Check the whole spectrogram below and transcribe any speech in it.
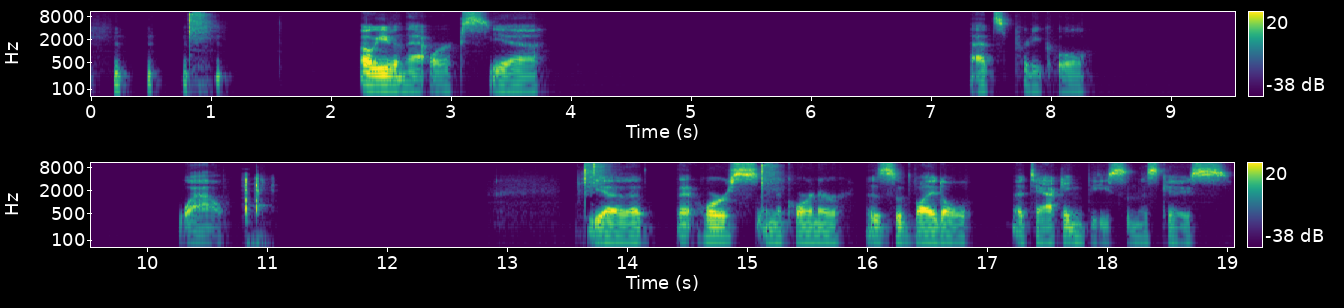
oh, even that works. Yeah. That's pretty cool. Wow. Yeah, that, that horse in the corner is a vital attacking piece in this case.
